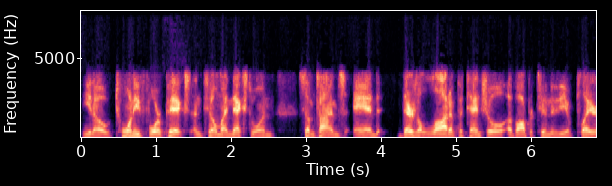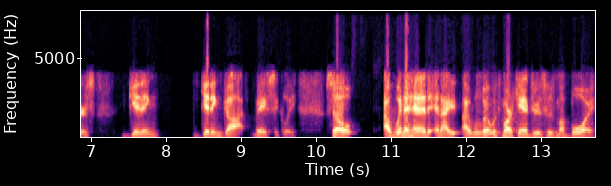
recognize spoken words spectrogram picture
you know, 24 picks until my next one sometimes, and there's a lot of potential of opportunity of players getting getting got basically. So I went ahead and I, I went with Mark Andrews, who's my boy.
